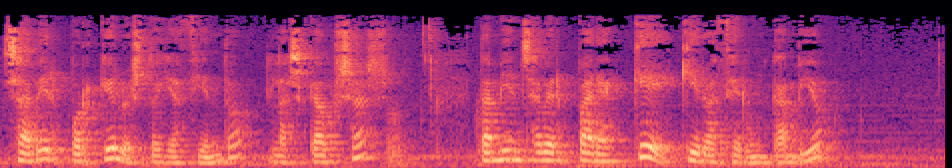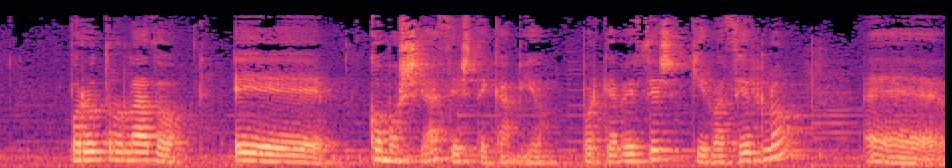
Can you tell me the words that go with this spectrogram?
saber por qué lo estoy haciendo, las causas, también saber para qué quiero hacer un cambio. Por otro lado, eh, cómo se hace este cambio, porque a veces quiero hacerlo, eh,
